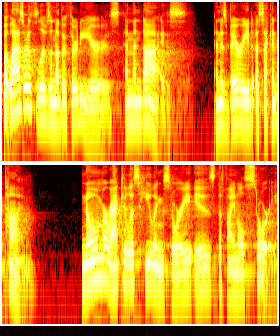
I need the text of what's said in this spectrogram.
but Lazarus lives another 30 years and then dies and is buried a second time. No miraculous healing story is the final story.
